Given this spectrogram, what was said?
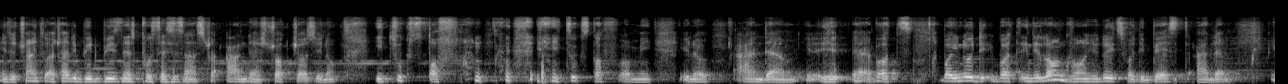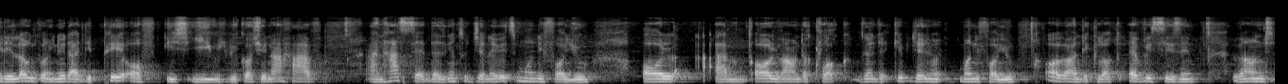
into trying to actually build business processes and and uh, structures, you know, it took stuff. it took stuff from me, you know, and um, it, uh, but but you know, the, but in the long run, you know, it's for the best, and um, in the long run, you know that the payoff is huge because you now have an asset that's going to generate money for you all um, all round the clock. Going to keep generating money for you all around the clock, every season, around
